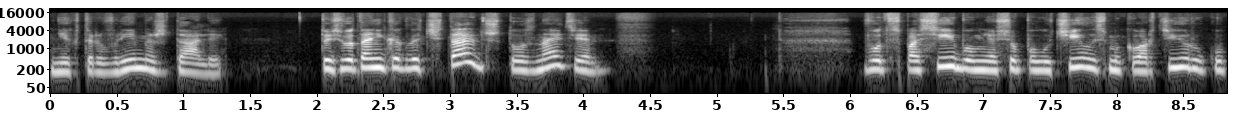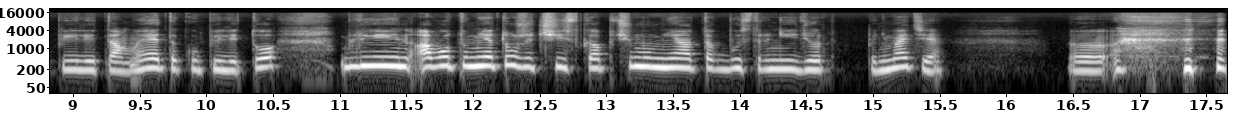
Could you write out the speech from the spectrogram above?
некоторое время ждали. То есть вот они когда читают, что, знаете, вот спасибо, у меня все получилось, мы квартиру купили, там это купили, то. Блин, а вот у меня тоже чистка, а почему у меня так быстро не идет? Понимаете? Э,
